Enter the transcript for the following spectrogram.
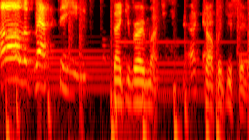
All the best to you. Thank you very much. Okay. Talk with you soon.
